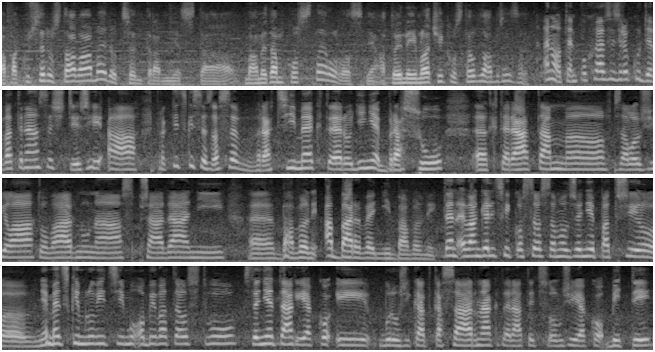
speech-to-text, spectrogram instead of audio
No a pak už se dostáváme do centra města. Máme tam kostel vlastně a to je nejmladší kostel v Zábřeze. Ano, ten pochází z roku 1904 a prakticky se zase vracíme k té rodině Brasů, eh, která tam eh, založila továrnu na spřádání eh, bavlny a barvení bavlny. Ten evangelický kostel samozřejmě patřil německým mluvícímu obyvatelstvu, stejně tak jako i, budu říkat, kasárna, která teď slouží jako byty,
